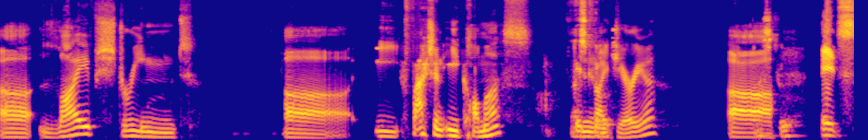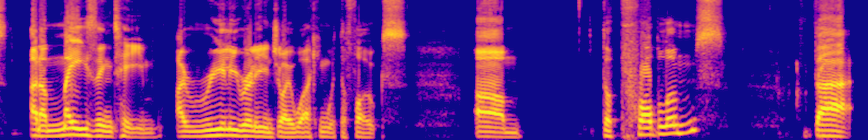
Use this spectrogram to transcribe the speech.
uh live streamed uh e fashion e-commerce That's in cool. Nigeria. Uh, cool. it's an amazing team. I really, really enjoy working with the folks. Um, the problems that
